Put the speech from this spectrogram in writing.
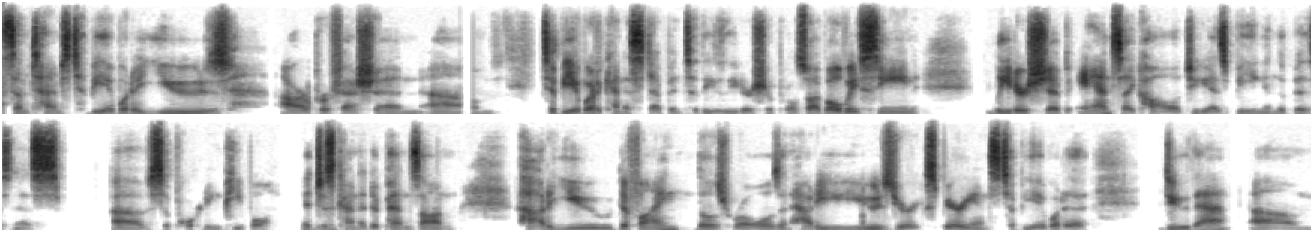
sometimes to be able to use our profession um, to be able to kind of step into these leadership roles. So I've always seen leadership and psychology as being in the business of supporting people. It just mm-hmm. kind of depends on how do you define those roles and how do you use your experience to be able to do that. Um,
